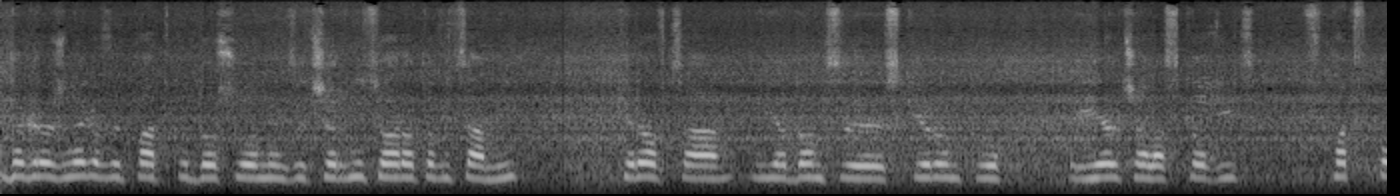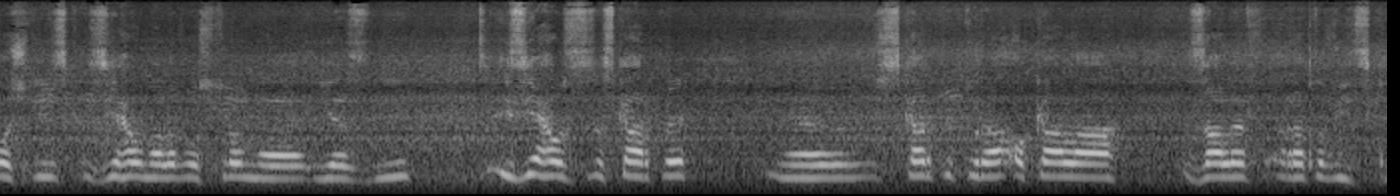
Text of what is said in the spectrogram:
Do groźnego wypadku doszło między Czernicą a Ratowicami. Kierowca jadący z kierunku Jelcza-Laskowic wpadł w poślizg, zjechał na lewą stronę jezdni i zjechał ze skarpy, e, skarpy, która okala Zalew Ratowicki.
